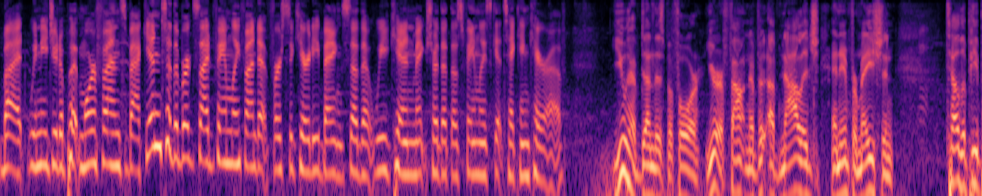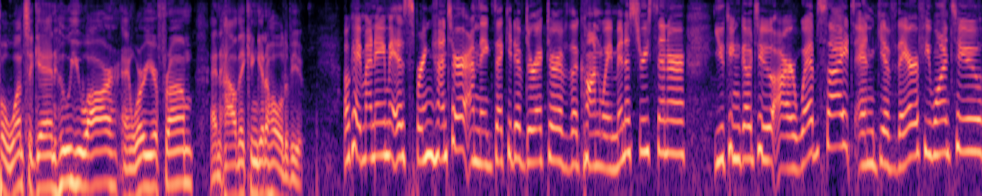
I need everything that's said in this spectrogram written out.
But we need you to put more funds back into the Brookside Family Fund at First Security Bank so that we can make sure that those families get taken care of. You have done this before. You're a fountain of, of knowledge and information. Tell the people once again who you are and where you're from and how they can get a hold of you. Okay, my name is Spring Hunter. I'm the executive director of the Conway Ministry Center. You can go to our website and give there if you want to.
